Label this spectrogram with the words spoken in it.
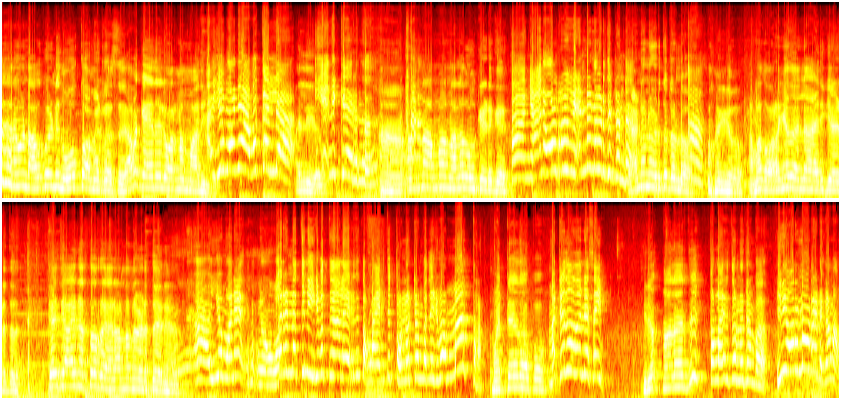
നേരം കൊണ്ട് അവക്ക് വേണ്ടി നോക്കുവാ അമ്മ ഡ്രസ്സ്. അവക്ക് ഏതെങ്കിലും ഒരെണ്ണം മതി. അയ്യോ മോനെ അവക്കല്ല. അല്ലയോ? എനിക്കായിരുന്നു. ആ എന്നാ അമ്മ നല്ല നോക്കി എടുക്ക് ആ രണ്ടെണ്ണം എടുത്തിട്ടുണ്ട്. അയ്യോ അമ്മ കുറഞ്ഞതല്ല ആയിരിക്കും എടുത്തത്. ചേച്ചി അതിന് എത്ര രൂപ രണ്ടെണ്ണം എടുത്തതിന്? അയ്യോ മോനെ ഒരെണ്ണത്തിന് ഇരുപത്തിനാലായിരത്തി തൊള്ളായിരത്തി തൊണ്ണൂറ്റൊമ്പത് രൂപ മാത്രം. മറ്റേതോ അപ്പോ? മറ്റേതോ തന്നെ സെയിം ഇരുപത്തിനാലായിരത്തി? തൊള്ളായിരത്തി തൊണ്ണൂറ്റൊമ്പത്. ഇനി ഒരെണ്ണം എടുക്കണം.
